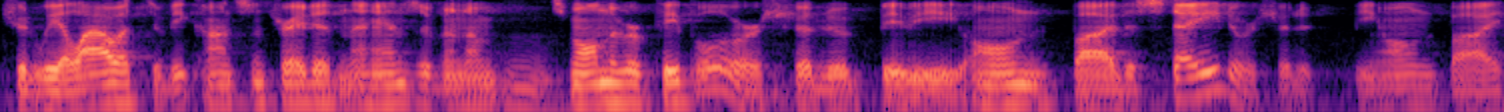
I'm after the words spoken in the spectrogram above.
should we allow it to be concentrated in the hands of a num- mm. small number of people, or should it be owned by the state, or should it be owned by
